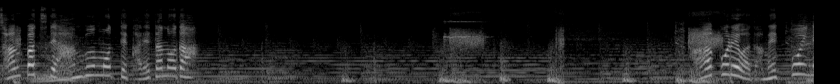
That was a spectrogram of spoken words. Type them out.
3発で半分持ってかれたのだあーこれはダメっぽいね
